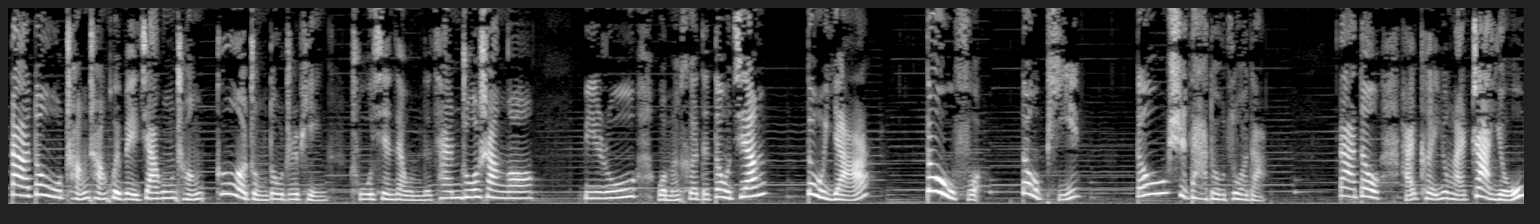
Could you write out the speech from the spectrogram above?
大豆常常会被加工成各种豆制品，出现在我们的餐桌上哦。比如我们喝的豆浆、豆芽儿、豆腐、豆皮，都是大豆做的。大豆还可以用来榨油、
